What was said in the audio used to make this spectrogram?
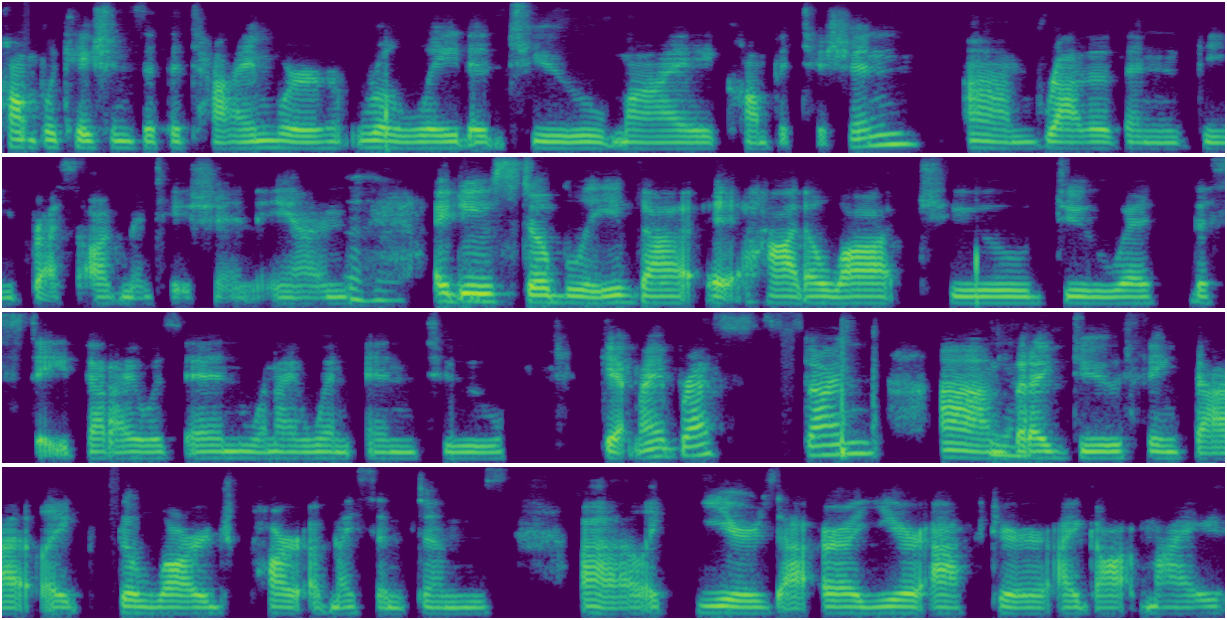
complications at the time were related to my competition um, rather than the breast augmentation. And mm-hmm. I do still believe that it had a lot to do with the state that I was in when I went into get my breasts done. Um, yeah. But I do think that like the large part of my symptoms, uh, like years at, or a year after I got my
